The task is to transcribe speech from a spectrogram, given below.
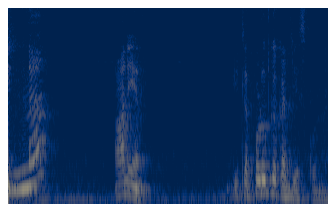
చిన్న ఆనియన్. ఇట్లా పొడుగ్గా కట్ చేసుకోండి.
